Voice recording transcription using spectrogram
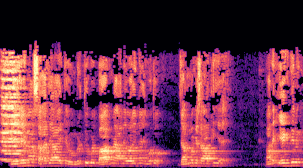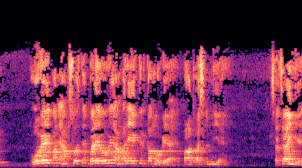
देहे ना सहजाए थे वो मृत्यु कोई बाद में आने वाली नहीं, वो तो जन्म के साथ ही है। माने एक दिन हो गए, माने हम सोचते हैं बड़े हो गए, हमारे एक दिन कम हो गया है। बात तो असल में है, सच्चाई है।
